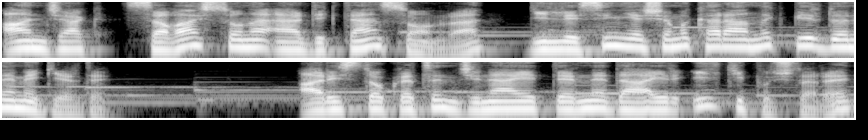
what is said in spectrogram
Ancak, savaş sona erdikten sonra, Gilles'in yaşamı karanlık bir döneme girdi. Aristokratın cinayetlerine dair ilk ipuçları,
